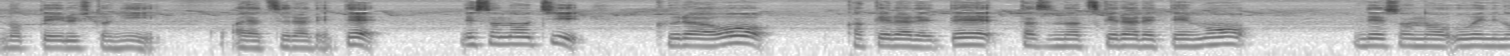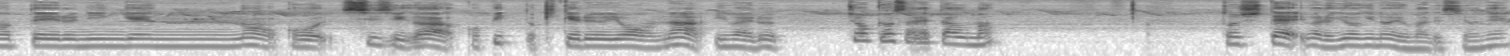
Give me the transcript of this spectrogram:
乗っている人に操られてでそのうち蔵をかけられて手綱つけられてもでその上に乗っている人間のこう指示がこうピッと聞けるようないわゆる調教された馬としていわゆる行儀のい馬ですよね、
